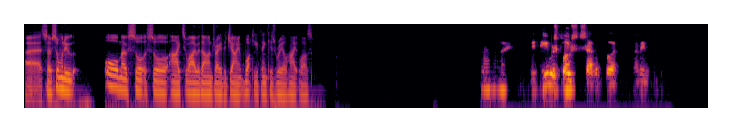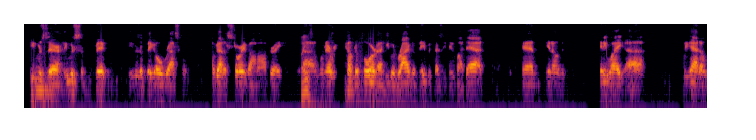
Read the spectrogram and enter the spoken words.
Uh, so someone who almost sort of saw eye to eye with Andre the Giant. What do you think his real height was? Uh, he was close to seven foot. I mean, he was there. He was a big. He was a big old rascal. I've got a story about Andre. Uh, whenever he come to Florida, he would ride with me because he knew my dad. And you know, anyway, uh, we had a,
